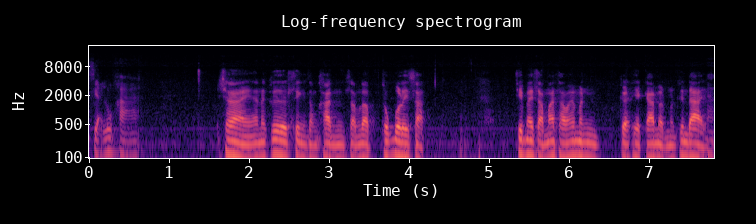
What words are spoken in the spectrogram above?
เสียลูกค้า ใช่ อันนั้นคือสิ่งสำคัญสำหรับทุกบริษัท ที่ไม่สามารถทำให้มันเกิดเหตุการณ์แบบมันขึ้นได้อะ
